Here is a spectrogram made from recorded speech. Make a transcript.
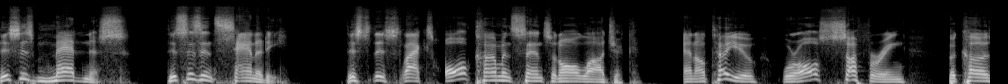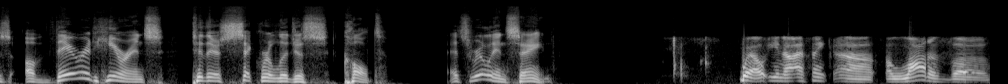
This is madness. This is insanity. This this lacks all common sense and all logic. And I'll tell you, we're all suffering because of their adherence to their sick religious cult. It's really insane. Well, you know, I think uh, a lot of uh,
